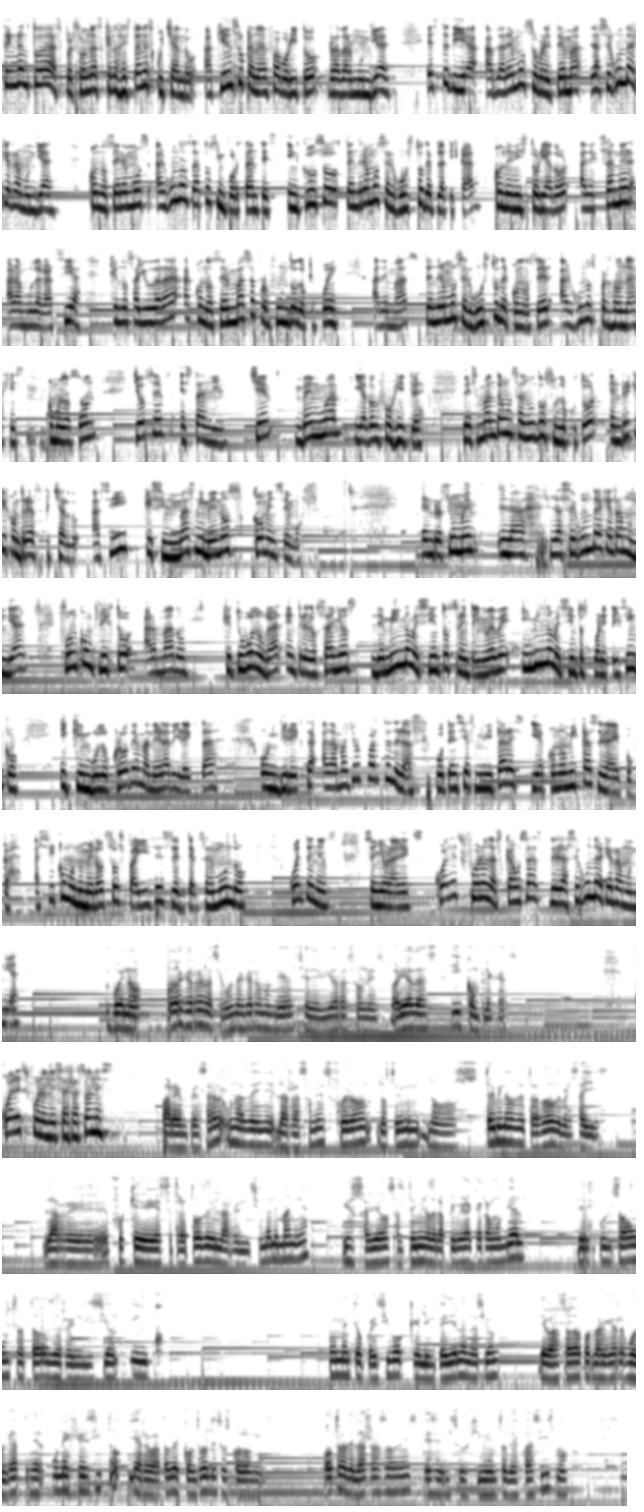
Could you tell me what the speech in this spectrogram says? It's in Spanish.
tengan todas las personas que nos están escuchando aquí en su canal favorito, Radar Mundial. Este día hablaremos sobre el tema la Segunda Guerra Mundial. Conoceremos algunos datos importantes, incluso tendremos el gusto de platicar con el historiador Alexander Aramula García, que nos ayudará a conocer más a profundo lo que fue. Además, tendremos el gusto de conocer algunos personajes, como lo son Joseph Stalin, Chen Benhua y Adolfo Hitler. Les manda un saludo su locutor Enrique Contreras Pichardo. Así que sin más ni menos, comencemos. En resumen, la, la Segunda Guerra Mundial fue un conflicto armado que tuvo lugar entre los años de 1939 y 1945 y que involucró de manera directa o indirecta a la mayor parte de las potencias militares y económicas de la época, así como numerosos países del tercer mundo. Cuéntenos, señor Alex, ¿cuáles fueron las causas de la Segunda Guerra Mundial? Bueno, toda guerra, la Segunda Guerra Mundial, se debió a razones variadas y complejas. ¿Cuáles fueron esas razones? Para empezar, una de las razones fueron los, términos, términos del Tratado de Versalles. Fue que se trató de la rendición de Alemania y sus aliados al término de la Primera Guerra Mundial. Le impulsó un tratado de rendición incómodamente opresivo que le impedía a la nación devastada por la guerra volver a tener un ejército y arrebatado el control de sus colonias. Otra de las razones es el surgimiento del fascismo.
